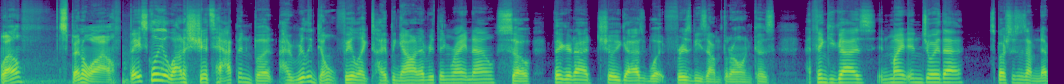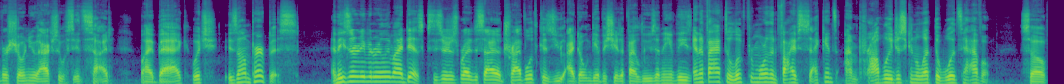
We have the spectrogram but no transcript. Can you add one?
Well, it's been a while. Basically, a lot of shit's happened, but I really don't feel like typing out everything right now. So, figured I'd show you guys what frisbees I'm throwing because I think you guys might enjoy that, especially since I've never shown you actually what's inside my bag, which is on purpose. And these aren't even really my discs. These are just what I decided to travel with because you I don't give a shit if I lose any of these. And if I have to look for more than five seconds, I'm probably just gonna let the woods have them. So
